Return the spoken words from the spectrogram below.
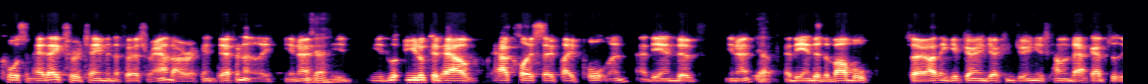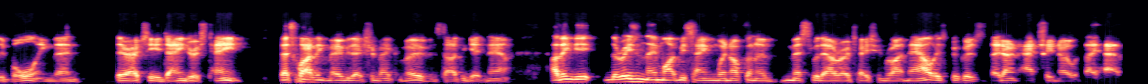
cause some headaches for a team in the first round. I reckon definitely. You know, okay. you, you, look, you looked at how how close they played Portland at the end of you know yep. at the end of the bubble so I think if Jaren Jackson Jr. is coming back absolutely balling, then they're actually a dangerous team. That's why I think maybe they should make a move and start to get now. I think the, the reason they might be saying we're not going to mess with our rotation right now is because they don't actually know what they have.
